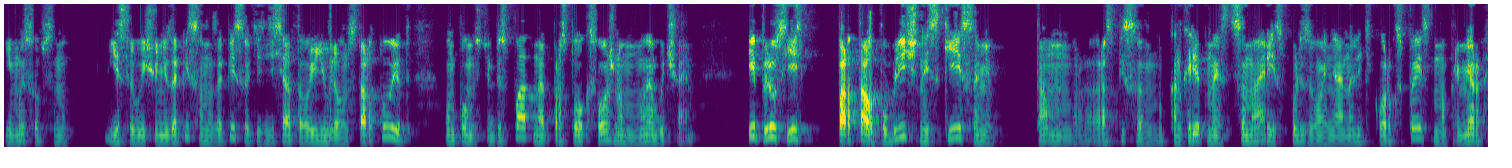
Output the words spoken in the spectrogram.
И мы, собственно, если вы еще не записаны, записывайтесь. 10 июля он стартует, он полностью бесплатный, от простого к сложному мы обучаем. И плюс есть портал публичный с кейсами, там расписан ну, конкретные сценарии использования Analytic Workspace, например,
